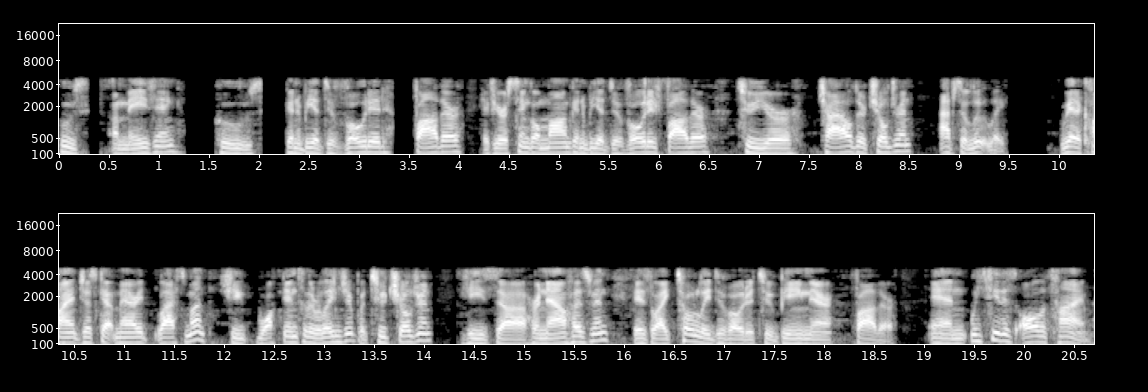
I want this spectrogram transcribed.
who's amazing, who's going to be a devoted father? If you're a single mom, going to be a devoted father to your child or children? Absolutely. We had a client just got married last month. She walked into the relationship with two children. He's uh, her now husband is like totally devoted to being their father. And we see this all the time.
